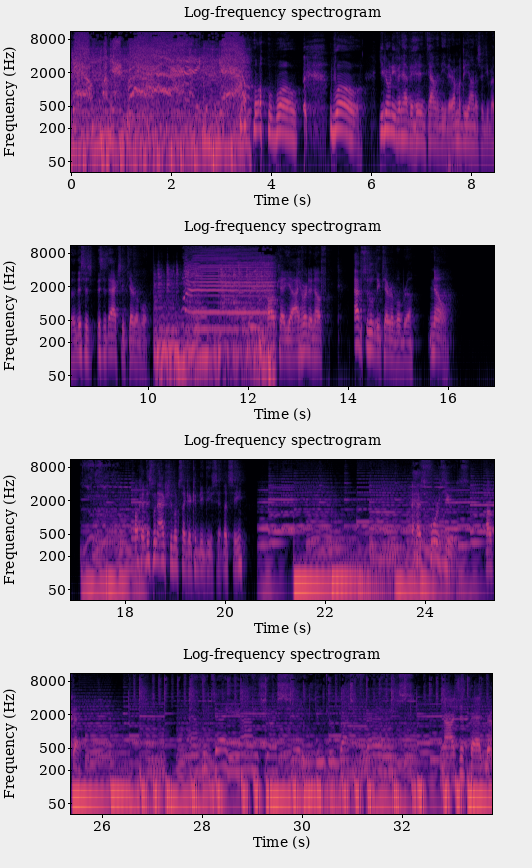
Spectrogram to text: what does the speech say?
Yeah! I'm getting paid! Yeah! Whoa, whoa. You don't even have a hidden talent either. I'm gonna be honest with you, brother. This is this is actually terrible. Okay, yeah, I heard enough. Absolutely terrible, bro. No. Okay, this one actually looks like it could be decent. Let's see. It has four views. Okay. Every day I just sit and think about your face. Nah, it's just bad, bro.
